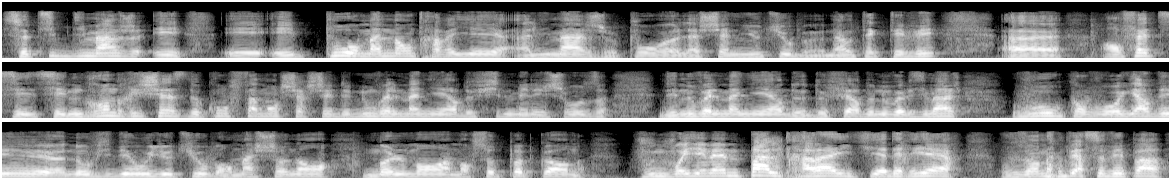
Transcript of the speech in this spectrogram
ce type d'image et, et, pour maintenant travailler à l'image pour euh, la chaîne YouTube euh, Nowtech TV, euh, en fait, c'est une grande richesse de constamment chercher de nouvelles manières de filmer les choses, des nouvelles manières de faire de nouvelles images. Vous, quand vous regardez nos vidéos YouTube en mâchonnant mollement un morceau de popcorn, vous ne voyez même pas le travail qu'il y a derrière. Vous en apercevez pas.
